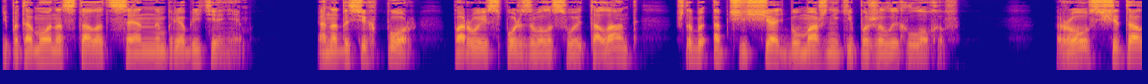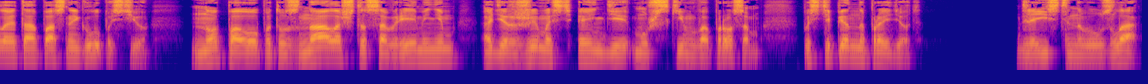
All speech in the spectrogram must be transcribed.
и потому она стала ценным приобретением. Она до сих пор порой использовала свой талант — чтобы обчищать бумажники пожилых лохов. Роуз считала это опасной глупостью, но по опыту знала, что со временем одержимость Энди мужским вопросом постепенно пройдет. Для истинного узла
